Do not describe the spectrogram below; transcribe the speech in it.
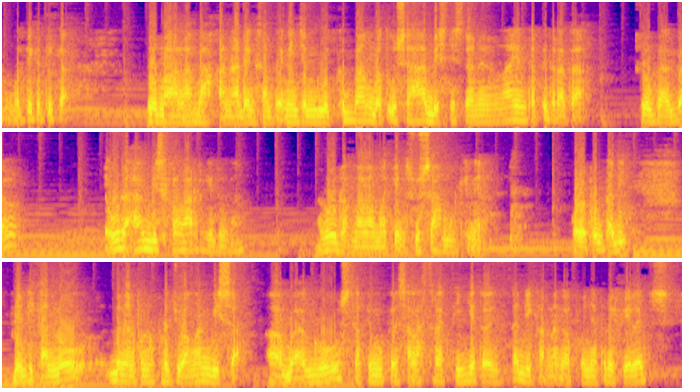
Tapi ketika lu malah bahkan ada yang sampai minjem duit ke bank buat usaha bisnis dan lain-lain tapi ternyata lu gagal ya udah habis kelar gitu kan. Lalu udah malah makin susah mungkin ya. Walaupun tadi pendidikan lu dengan penuh perjuangan bisa uh, bagus tapi mungkin salah strategi atau tadi karena nggak punya privilege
